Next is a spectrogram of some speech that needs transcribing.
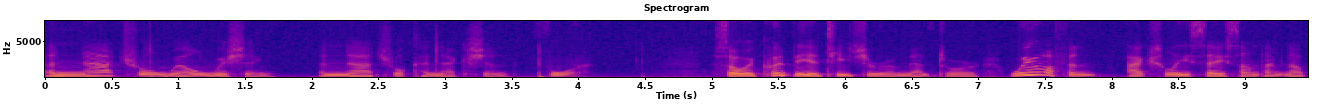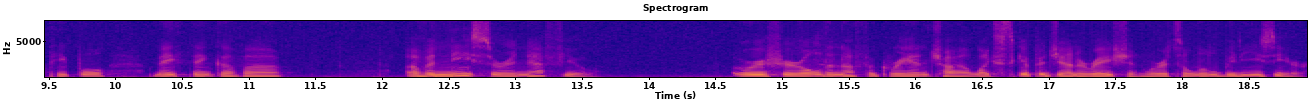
a natural well wishing, a natural connection for. So it could be a teacher or a mentor. We often actually say sometimes now people may think of a of a niece or a nephew. Or if you're old enough, a grandchild, like skip a generation where it's a little bit easier.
